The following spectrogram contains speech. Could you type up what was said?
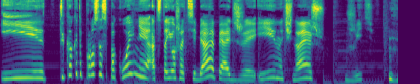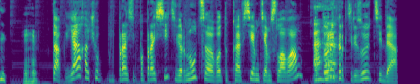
И ты как это просто спокойнее отстаешь от себя, опять же, и начинаешь жить. Так, я хочу попросить, попросить вернуться вот ко всем тем словам, которые характеризуют тебя.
